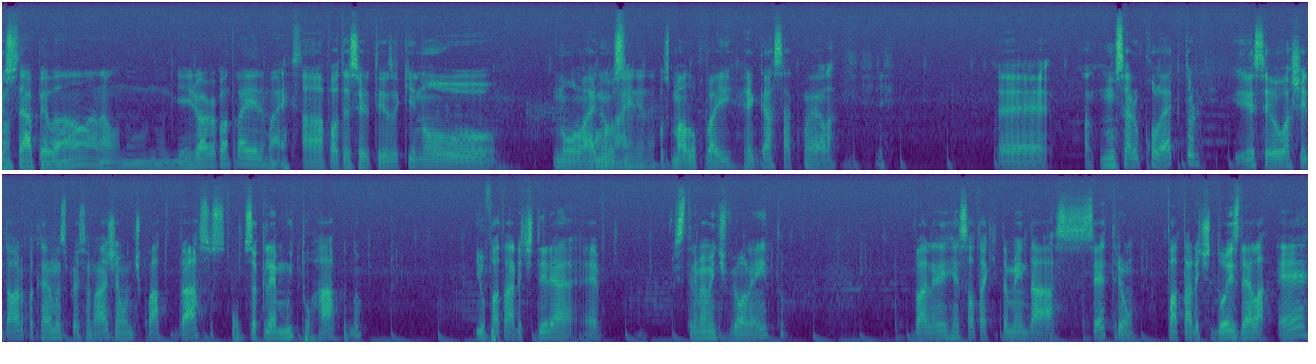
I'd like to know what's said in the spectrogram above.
Isso. você é apelão, ah não, não- não- ninguém joga contra ele mais. Ah, pode ter certeza que no, no online, No os, online, né? os malucos vai regaçar com ela. é, anunciaram o Collector. Esse eu achei da hora pra caramba esse personagem. É um de quatro braços. Só que ele é muito rápido. E o fatality dele é, é extremamente violento. Vale ressaltar aqui também da Cetrion. Fatality 2 dela é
